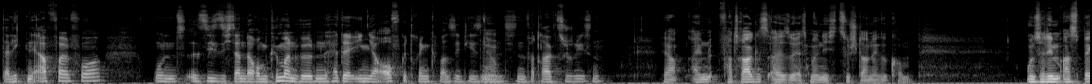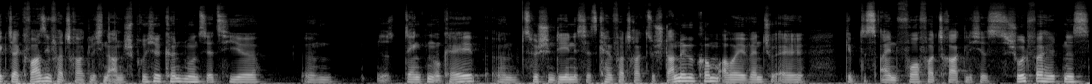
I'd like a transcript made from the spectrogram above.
da liegt ein Erbfall vor und sie sich dann darum kümmern würden, hätte er ihnen ja aufgedrängt, quasi diesen, ja. diesen Vertrag zu schließen. Ja, ein Vertrag ist also erstmal nicht zustande gekommen. Unter dem Aspekt der quasi vertraglichen Ansprüche könnten wir uns jetzt hier ähm, denken, okay, ähm, zwischen denen ist jetzt kein Vertrag zustande gekommen, aber eventuell gibt es ein vorvertragliches Schuldverhältnis.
